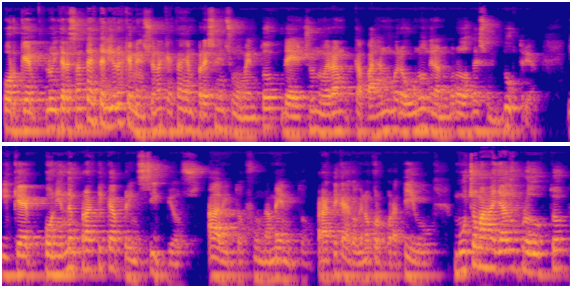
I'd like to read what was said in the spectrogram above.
Porque lo interesante de este libro es que menciona que estas empresas en su momento, de hecho, no eran capaces número uno ni la número dos de su industria. Y que poniendo en práctica principios, hábitos, fundamentos, prácticas de gobierno corporativo, mucho más allá de un producto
